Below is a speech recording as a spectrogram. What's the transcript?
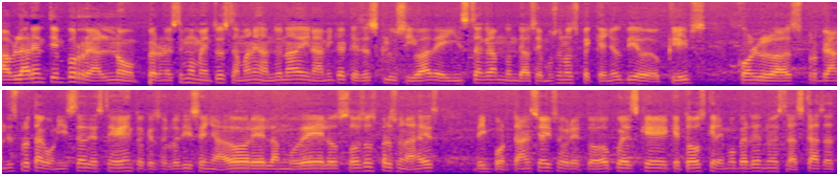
Hablar en tiempo real no, pero en este momento está manejando una dinámica que es exclusiva de Instagram donde hacemos unos pequeños videoclips con los grandes protagonistas de este evento que son los diseñadores, las modelos, todos esos personajes de importancia y sobre todo pues que, que todos queremos ver desde nuestras casas.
